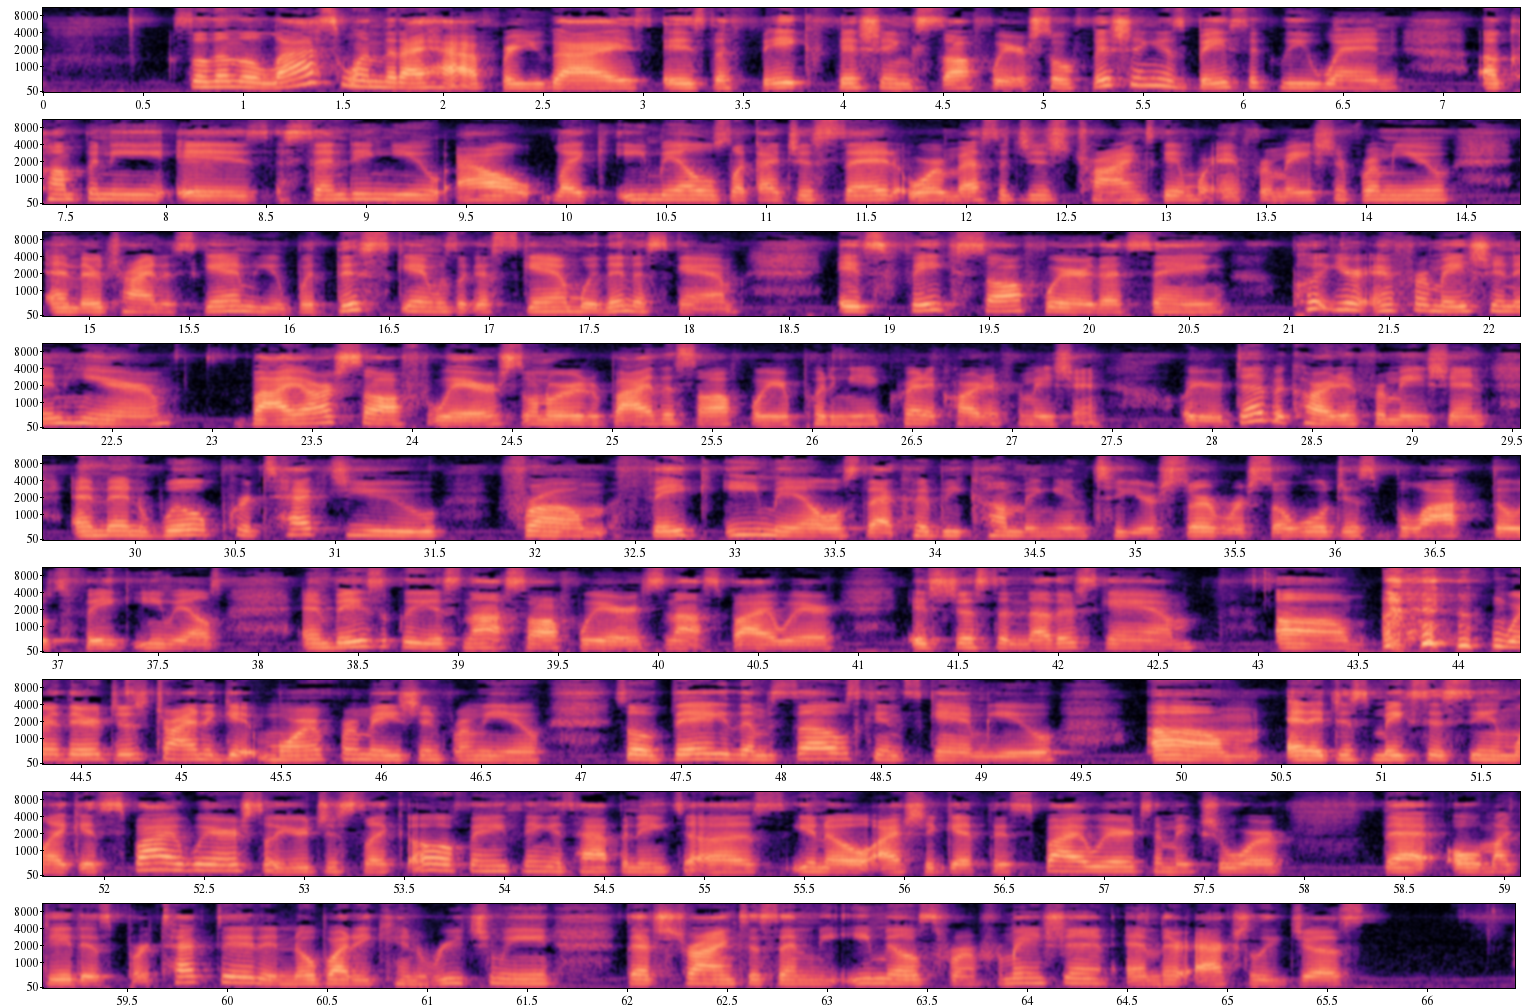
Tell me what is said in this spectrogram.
So then the last one that I have for you guys is the fake phishing software. So phishing is basically when a company is sending you out like emails like I just said or messages trying to get more information from you and they're trying to scam you, but this scam is like a scam within a scam. It's fake software that's saying put your information in here, buy our software. So in order to buy the software, you're putting in your credit card information or your debit card information, and then we'll protect you from fake emails that could be coming into your server. So we'll just block those fake emails. And basically, it's not software, it's not spyware, it's just another scam. Um, where they're just trying to get more information from you so they themselves can scam you um and it just makes it seem like it's spyware so you're just like oh if anything is happening to us you know i should get this spyware to make sure that all my data is protected and nobody can reach me that's trying to send me emails for information and they're actually just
